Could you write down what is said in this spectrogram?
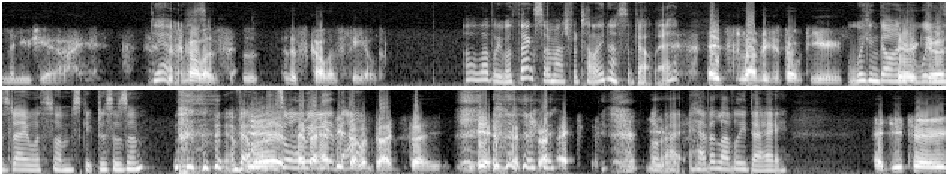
minutiae yeah, the scholars the scholars field. Oh, lovely. Well, thanks so much for telling us about that. It's lovely to talk to you. We can go Very into good. Wednesday with some skepticism about yes, what it's all have a happy about. Valentine's Day. Yes, that's right. all yes. right. Have a lovely day. And you too.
